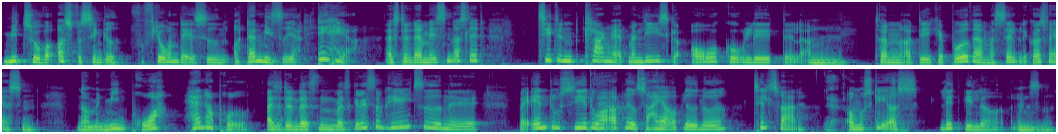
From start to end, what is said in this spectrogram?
mit tog var også forsinket for 14 dage siden, og der missede jeg det her. Altså den der med sådan også lidt, tit en klang af, at man lige skal overgå lidt, eller mm. sådan, og det kan både være mig selv, men det kan også være sådan, når men min bror, han har prøvet. Altså den der sådan, man skal ligesom hele tiden, øh, hvad end du siger, du har oplevet, så har jeg oplevet noget tilsvarende. Ja. Og måske også lidt vildere. Mm. Sådan.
